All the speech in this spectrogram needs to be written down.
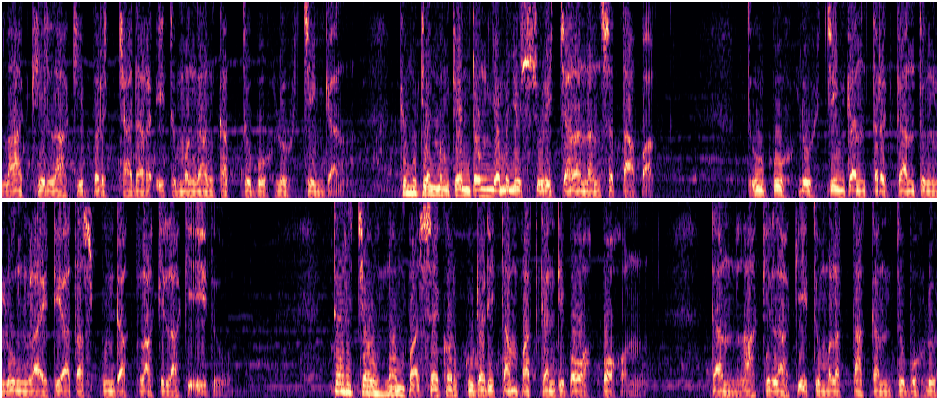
Laki-laki bercadar itu mengangkat tubuh Luh Jinggan, kemudian menggendongnya menyusuri jalanan setapak. Tubuh Luh Jinggan tergantung lunglai di atas pundak laki-laki itu. Dari jauh nampak seekor kuda ditampatkan di bawah pohon, dan laki-laki itu meletakkan tubuh Luh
